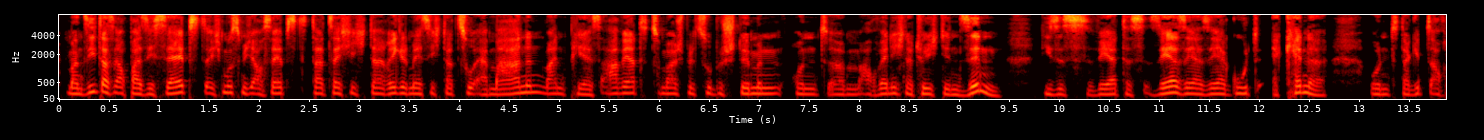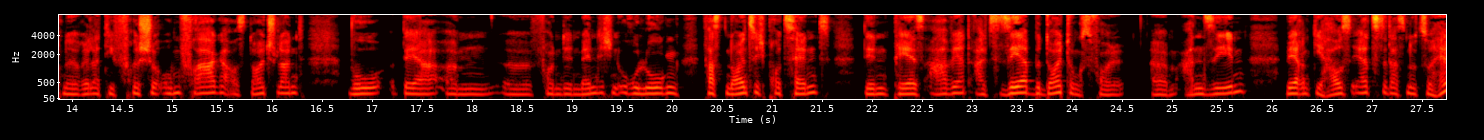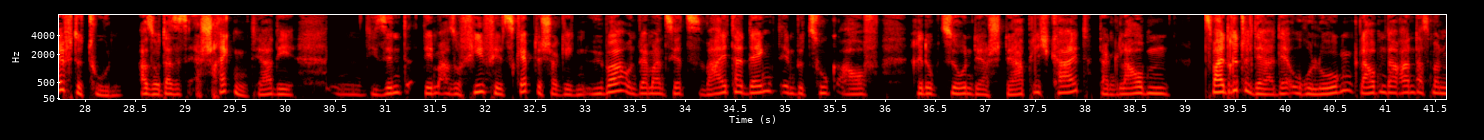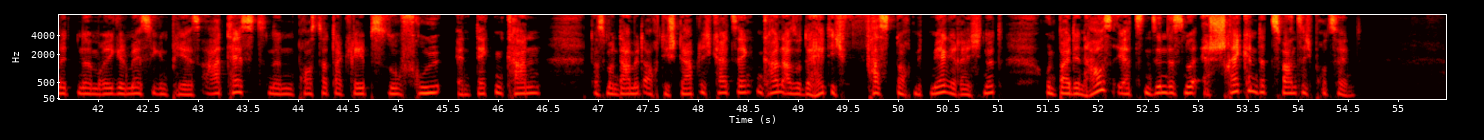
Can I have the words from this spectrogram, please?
man sieht das auch bei sich selbst. Ich muss mich auch selbst tatsächlich da regelmäßig dazu ermahnen, meinen PSA-Wert zum Beispiel zu bestimmen. Und ähm, auch wenn ich natürlich den Sinn dieses Wertes sehr, sehr, sehr gut erkenne. Und da gibt es auch eine relativ frische Umfrage aus Deutschland, wo der ähm, äh, von den männlichen Urologen fast 90 Prozent den PSA-Wert als sehr bedeutungsvoll ähm, ansehen, während die Hausärzte das nur zur Hälfte tun. Also das ist erschreckend, ja. Die, die sind dem also viel, viel skeptischer gegenüber. Und wenn man es jetzt weiterdenkt in Bezug auf Reduktion der Sterblichkeit, dann glauben Zwei Drittel der, der Urologen glauben daran, dass man mit einem regelmäßigen PSA-Test einen Prostatakrebs so früh entdecken kann, dass man damit auch die Sterblichkeit senken kann. Also da hätte ich fast noch mit mehr gerechnet. Und bei den Hausärzten sind es nur erschreckende 20 Prozent.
